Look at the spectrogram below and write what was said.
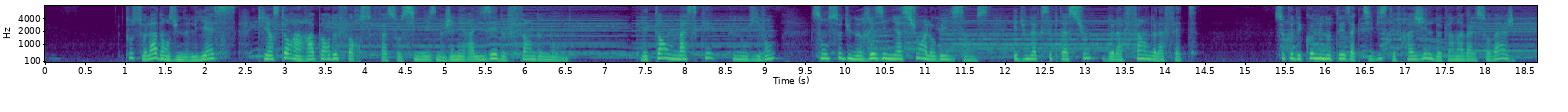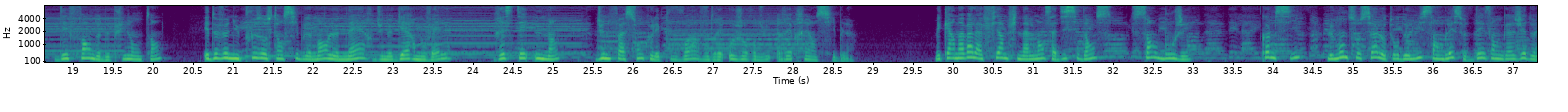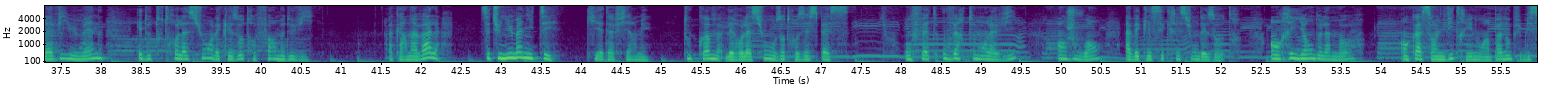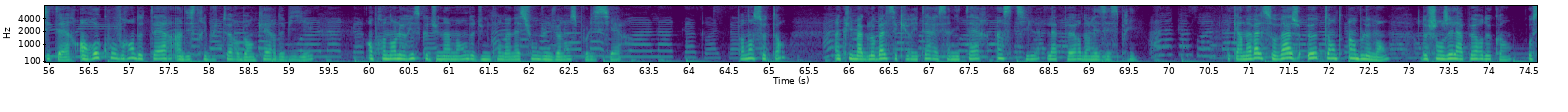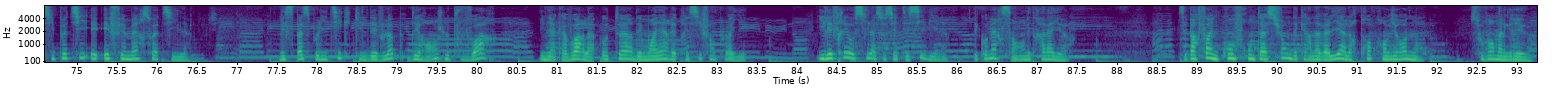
Tout cela dans une liesse qui instaure un rapport de force face au cynisme généralisé de fin de monde. Les temps masqués que nous vivons sont ceux d'une résignation à l'obéissance et d'une acceptation de la fin de la fête. Ce que des communautés activistes et fragiles de carnaval sauvage défendent depuis longtemps est devenu plus ostensiblement le nerf d'une guerre nouvelle, rester humain d'une façon que les pouvoirs voudraient aujourd'hui répréhensible. Mais Carnaval affirme finalement sa dissidence sans bouger, comme si le monde social autour de lui semblait se désengager de la vie humaine et de toute relation avec les autres formes de vie. À Carnaval, c'est une humanité qui est affirmée, tout comme les relations aux autres espèces. On fête ouvertement la vie en jouant avec les sécrétions des autres, en riant de la mort, en cassant une vitrine ou un panneau publicitaire, en recouvrant de terre un distributeur bancaire de billets, en prenant le risque d'une amende, d'une condamnation, d'une violence policière. Pendant ce temps, un climat global sécuritaire et sanitaire instille la peur dans les esprits. Les carnavals sauvages, eux, tentent humblement de changer la peur de camp, aussi petit et éphémère soit-il. L'espace politique qu'ils développent dérange le pouvoir, il n'y a qu'à voir la hauteur des moyens répressifs employés. Il effraie aussi la société civile, les commerçants, les travailleurs c'est parfois une confrontation des carnavaliers à leur propre environnement, souvent malgré eux.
